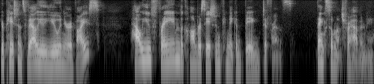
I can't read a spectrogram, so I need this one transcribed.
Your patients value you and your advice. How you frame the conversation can make a big difference. Thanks so much for having me.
